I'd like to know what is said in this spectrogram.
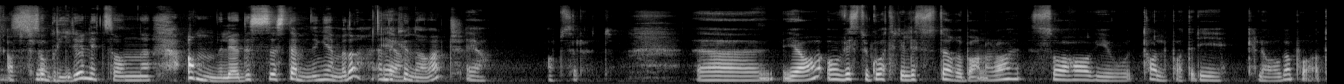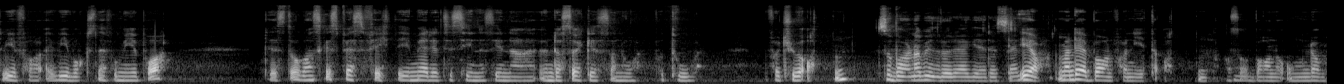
Eh, så blir det jo litt sånn annerledes stemning hjemme da, enn ja. det kunne ha vært. Ja, absolutt. Uh, ja, og hvis du går til de litt større barna, da, så har vi jo tall på at de klager på at vi, for, vi voksne er for mye på. Det står ganske spesifikt i Medietilsynet sine undersøkelser nå for, to, for 2018. Så barna begynner å reagere selv? Ja, men det er barn fra 9 til 18. Altså barn og ungdom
